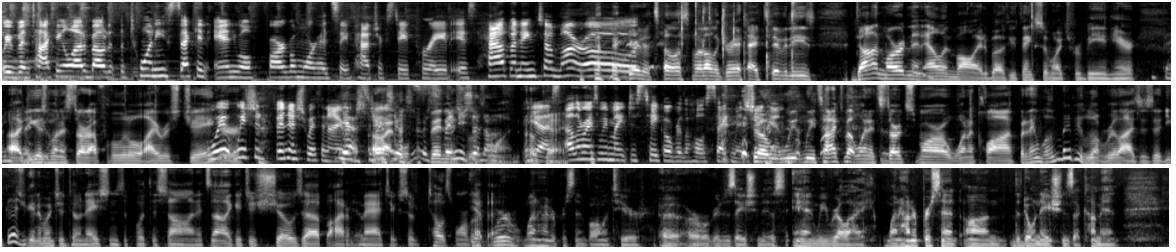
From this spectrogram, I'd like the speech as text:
We've been talking a lot about it. The 22nd annual Fargo Moorhead St. Patrick's Day Parade is happening tomorrow. Here to tell us about all the great activities. Don Martin and Ellen Molly, to both of you, thanks so much for being here. Thank Uh, you. do you guys want to start off with a little Irish jig? we, we should finish with an Irish Yes, jig. All right, Let's- we'll finish, finish with it one. Okay. Yes, otherwise we might just take over the whole segment. So again. we, we talked about when it starts tomorrow, one o'clock. But I think what many people don't realize is that you guys are getting a bunch of donations to put this on. It's not like it just shows up out of magic. So tell us more about Yep, that. we're 100% volunteer, uh, our organization is, and we rely 100% on the donations that come in.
